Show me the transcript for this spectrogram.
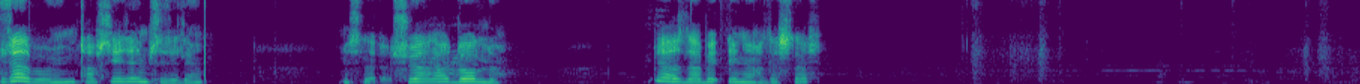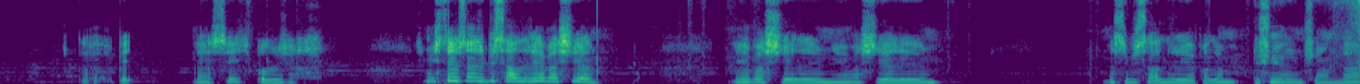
güzel bir oyun. Tavsiye ederim size de. Mesela şuralar doldu. Biraz daha bekleyin arkadaşlar. Beklersek olacak. Şimdi isterseniz bir saldırıya başlayalım. Niye başlayalım? Niye başlayalım? Nasıl bir saldırı yapalım? Düşünüyorum şu anda.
